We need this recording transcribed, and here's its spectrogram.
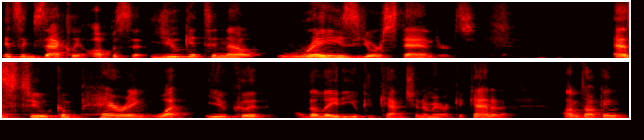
it's exactly opposite. You get to now raise your standards as to comparing what you could, the lady you could catch in America, Canada. I'm talking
